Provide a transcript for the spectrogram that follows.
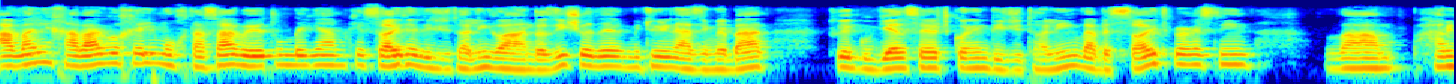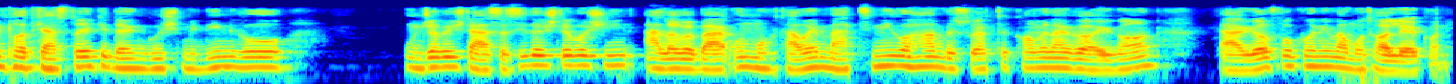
اولین خبر رو خیلی مختصر بهتون بگم که سایت دیجیتالینگ راه اندازی شده. می‌تونین از این به بعد توی گوگل search کنین دیجیتالینگ و به سایت برسین و همین پادکست هایی که دارین گوش میدین رو اونجا بهش دسترسی داشته باشین. علاوه بر اون محتوای متنی رو هم به صورت کاملا رایگان دریافت بکنین و مطالعه کنین.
